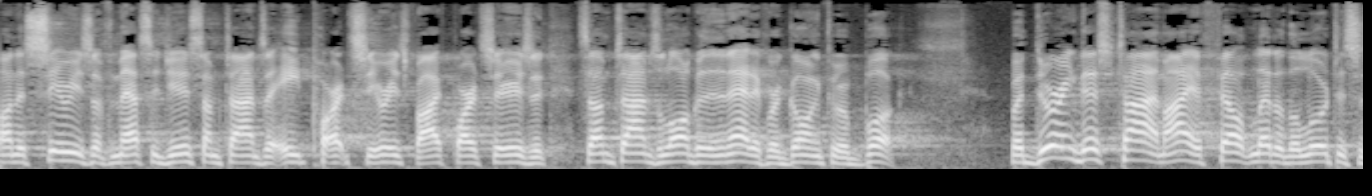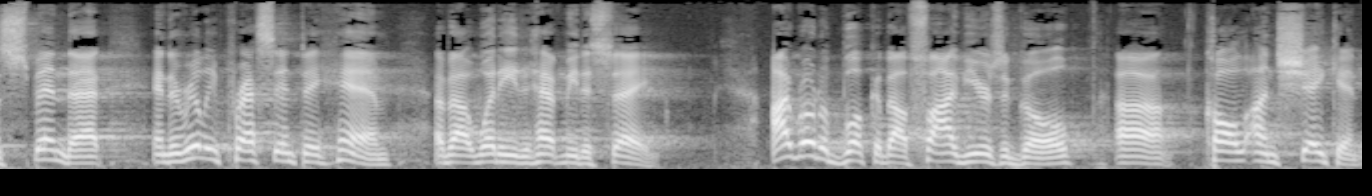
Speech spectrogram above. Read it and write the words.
on a series of messages, sometimes an eight part series, five part series, and sometimes longer than that if we're going through a book. But during this time, I have felt led of the Lord to suspend that and to really press into Him about what He'd have me to say. I wrote a book about five years ago uh, called Unshaken,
